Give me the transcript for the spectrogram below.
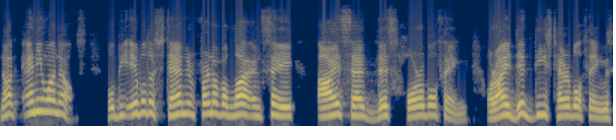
not anyone else will be able to stand in front of Allah and say, I said this horrible thing, or I did these terrible things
